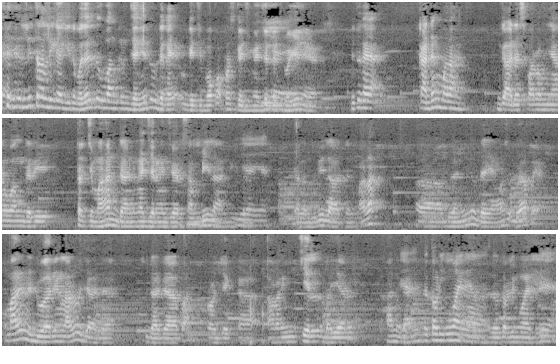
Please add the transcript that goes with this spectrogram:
eh, literally kayak gitu padahal itu uang kerjanya itu udah kayak gaji pokok plus gaji ngajar dan Iya. sebagainya ya. itu kayak kadang malah nggak ada separuhnya uang dari terjemahan dan ngajar-ngajar sambilan gitu Iya iya. Ya, alhamdulillah dan malah eh, bulan ini udah yang masuk berapa ya kemarin ada dua hari yang lalu aja ada sudah ada apa project eh, orang nyicil bayar anu Ya, kan Toto Lingua ya. Eh, dokter lingua itu Iya.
